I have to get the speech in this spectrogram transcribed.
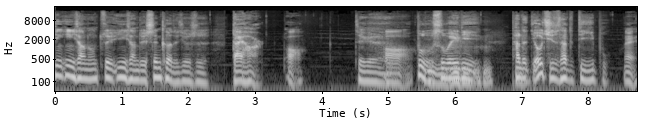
印印象中最印象最深刻的就是《Die Hard》哦，这个哦，布鲁斯威利，他的尤其是他的第一部，哎，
